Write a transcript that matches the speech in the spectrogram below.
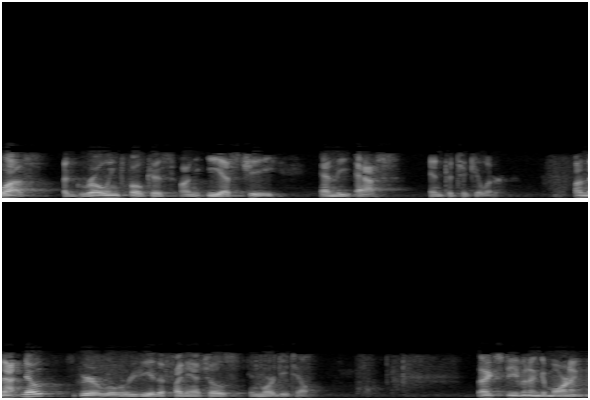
plus a growing focus on ESG and the S in particular. On that note, Grier will review the financials in more detail. Thanks, Stephen, and good morning.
